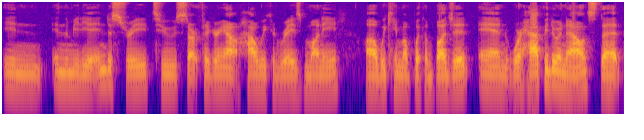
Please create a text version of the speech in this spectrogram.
in in the media industry to start figuring out how we could raise money. Uh, we came up with a budget, and we're happy to announce that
